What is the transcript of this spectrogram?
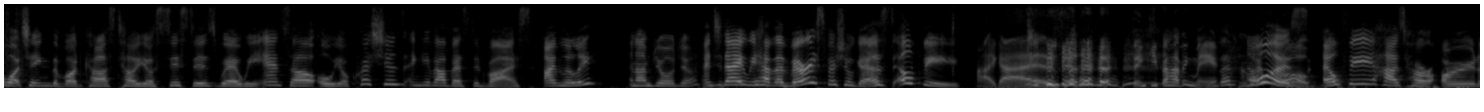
watching the podcast Tell Your Sisters, where we answer all your questions and give our best advice. I'm Lily, And I'm Georgia. and today we have a very special guest, Elfy. Hi guys. Thank you for having me. Of No course, prob. Elfy has her own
